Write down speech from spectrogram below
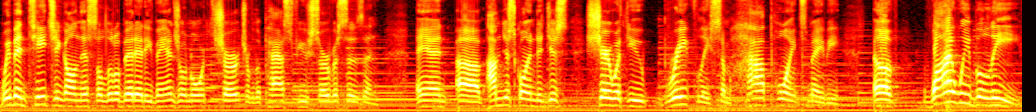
we've been teaching on this a little bit at Evangel North Church over the past few services, and and uh, I'm just going to just share with you briefly some high points, maybe, of why we believe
